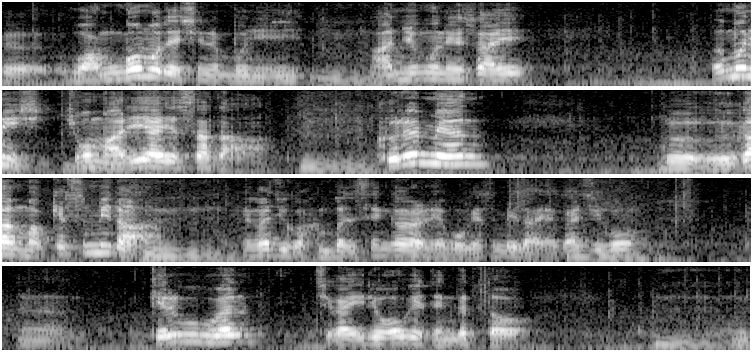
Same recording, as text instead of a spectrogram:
그 왕고모 되시는 분이 음. 안중근 회사의 어머니 조 마리아 여사다. 음. 그러면 그 의가 맞겠습니다. 음. 해가지고 한번 생각을 해보겠습니다. 해가지고 어, 결국은 제가 이리 오게 된 것도 음.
